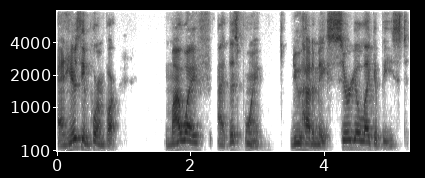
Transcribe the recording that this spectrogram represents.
and here's the important part: my wife at this point knew how to make cereal like a beast.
